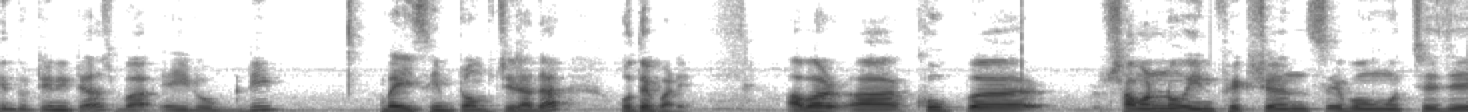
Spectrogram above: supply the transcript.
কিন্তু টেনিটাস বা এই রোগটি বা এই সিমটমসটি রাদা হতে পারে। আবার খুব সামান্য ইনফেকশনস এবং হচ্ছে যে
